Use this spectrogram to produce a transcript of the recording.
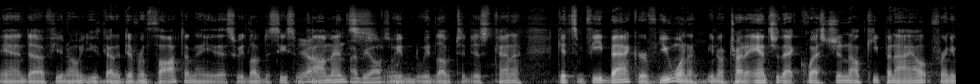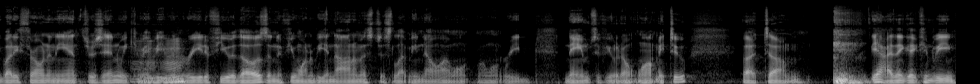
and uh, if you know you've got a different thought on any of this, we'd love to see some Yeah, comments. that'd be awesome. We'd we'd love to just kind of get some feedback, or if you want to you know try to answer that question, I'll keep an eye out for anybody throwing any answers in. We can maybe Mm-hmm. even read a few of those, and if you want to be anonymous, just let me know. I won't I won't read names if you don't want me to, but. Um, yeah, I think it can be.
